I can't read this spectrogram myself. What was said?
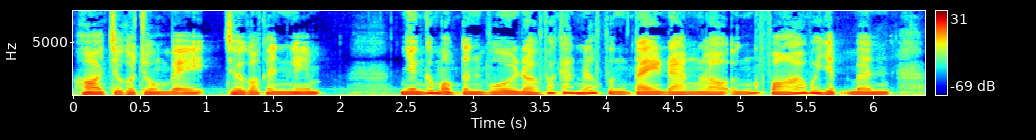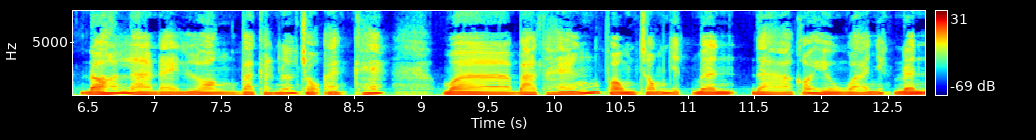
họ chưa có chuẩn bị, chưa có kinh nghiệm nhưng có một tin vui đối với các nước phương Tây đang lo ứng phó với dịch bệnh, đó là Đài Loan và các nước châu Á khác. Và 3 tháng phòng chống dịch bệnh đã có hiệu quả nhất định.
